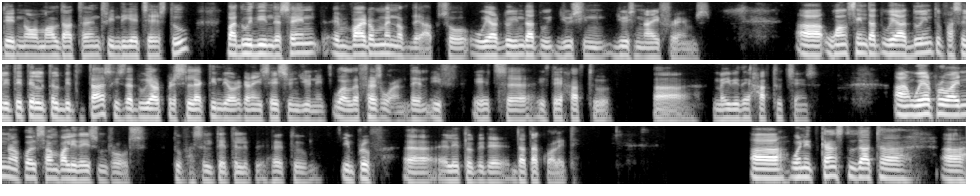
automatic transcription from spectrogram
the normal data entry in the HS2, but within the same environment of the app. So we are doing that with using using iframes. Uh, one thing that we are doing to facilitate a little bit the task is that we are pre-selecting the organization unit. Well, the first one, then if it's uh, if they have to, uh, maybe they have to change. And we are providing as well some validation rules to facilitate a bit, to improve uh, a little bit the data quality. Uh, when it comes to data uh,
